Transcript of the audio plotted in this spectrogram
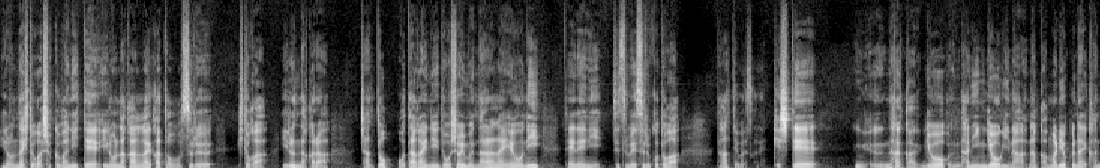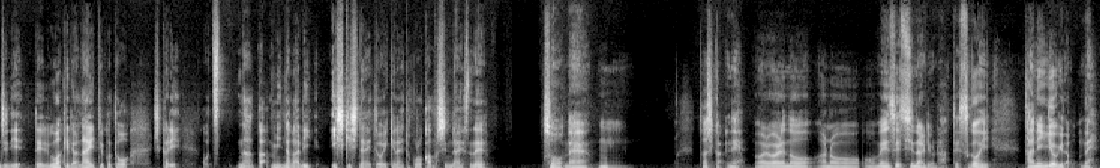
いろんな人が職場にいて、いろんな考え方をする人がいるんだから、ちゃんとお互いに同床異夢にならないように丁寧に説明することが、なんて言えばいいですかね。決して、うんなんか、行、他人行儀な、なんかあんまり良くない感じで出るわけではないということを、しっかり、こうつなんかみんながり意識しないといけないところかもしれないですね。そうね。うん。確かにね、我々の、あの、面接シナリオなんてすごい他人行儀だもんね。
